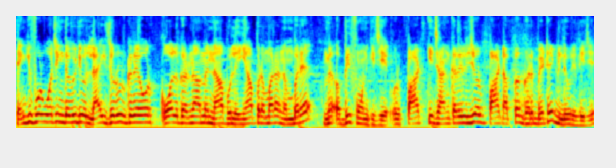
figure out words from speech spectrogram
thank you for watching the video like ज़रूर करें और कॉल करना हमें ना भूलें। यहाँ पर हमारा नंबर है, हमें अभी फ़ोन कीजिए और पार्ट की जानकारी लीजिए और पार्ट आपका घर बैठे डिलीवरी लीजिए.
